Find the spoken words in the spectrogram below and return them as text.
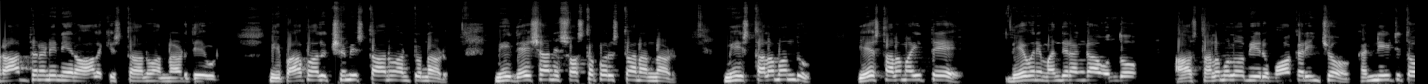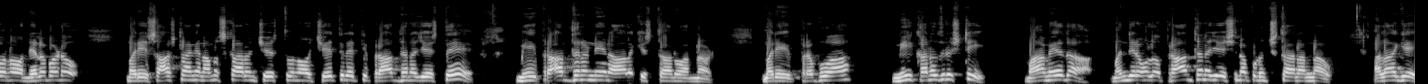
ప్రార్థనని నేను ఆలకిస్తాను అన్నాడు దేవుడు. మీ పాపాలు క్షమిస్తాను అంటున్నాడు. మీ దేశాన్ని స్వస్థపరుస్తానన్నాడు మీ స్థలమందు ఏ స్థలమైతే దేవుని మందిరంగా ఉందో ఆ స్థలములో మీరు మోకరించో కన్నీటితోనో నిలబడో మరి సాష్టాంగ నమస్కారం చేస్తూనో చేతులెత్తి ప్రార్థన చేస్తే మీ ప్రార్థన నేను ఆలకిస్తాను అన్నాడు. మరి ప్రభువా మీ కనుదృష్టి మా మీద మందిరంలో ప్రార్థన చేసినప్పుడు ఉంచుతానన్నావు. అలాగే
